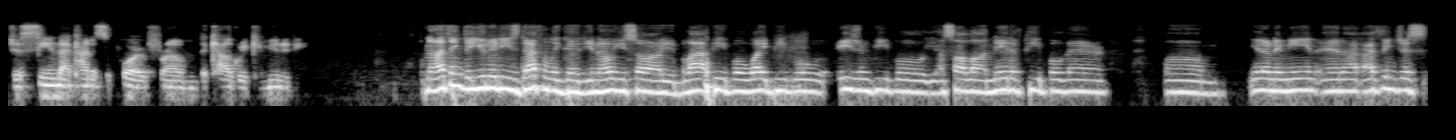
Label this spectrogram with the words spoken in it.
just seeing that kind of support from the calgary community. No i think the unity is definitely good you know? You saw your black people white people asian people i saw a lot of native people there. Um, you know what i mean? And I, I think just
